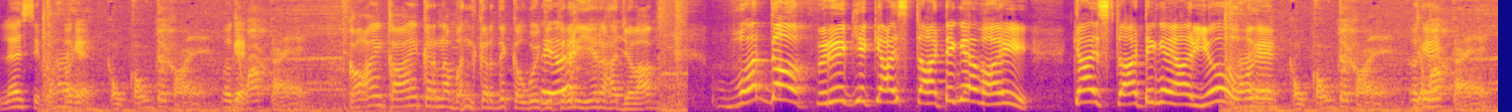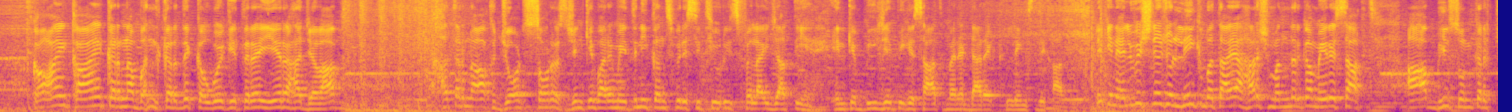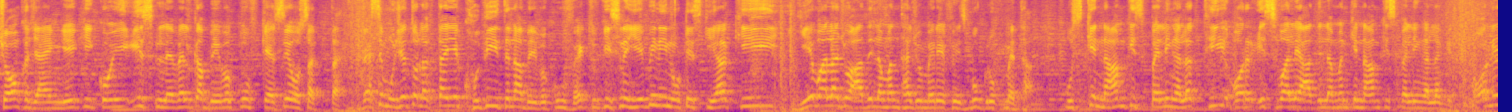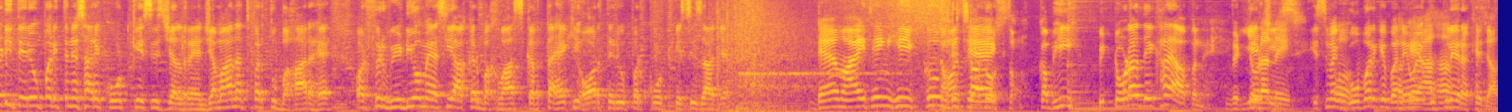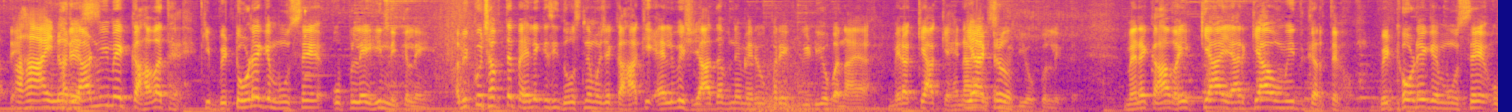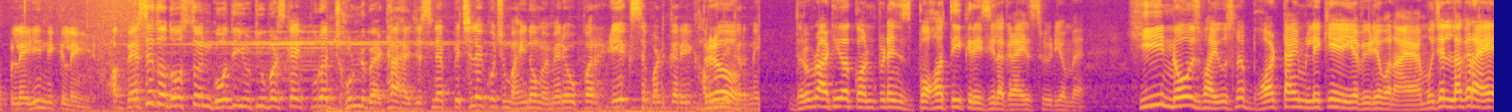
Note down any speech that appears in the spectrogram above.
लेट्स सी ओके काउंटर कहाँ है? Okay. जवाब कहाँ है? काए काए करना बंद कर दे कौवे की तरह? ये रहा जवाब। व्हाट द फ्रिक ये क्या स्टार्टिंग है भाई? क्या स्टार्टिंग है यार यो? ओके काउ- काउंटर कहाँ है? Okay. जवाब कहाँ है? काए काए करना बंद कर दे कौवे की तरह? ये रहा जवाब। खतरनाक जॉर्ज सोरस, जिनके बारे में इतनी कंस्पिरेसी थ्योरीज फैलाई जाती हैं, इनके बीजेपी के साथ मैंने डायरेक्ट लिंक्स दिखा दिए। लेकिन एलविश ने जो लिंक बताया हर्ष मंदर का मेरे साथ, आप भी सुनकर चौंक जाएँगे कि कोई इस लेवल का बेवकूफ़ कैसे हो सकता है। वैसे मुझे तो लगता है ये खुद ही इतना बेवकूफ़ है, क्योंकि इसने ये भी नहीं नोटिस किया कि ये वाला जो आदिल अमन था, जो मेरे फेसबुक ग्रुप में था, उसके नाम की स्पेलिंग अलग थी और इस वाले आदिल अमन के नाम की स्पेलिंग अलग है। ऑलरेडी तेरे ऊपर इतने सारे कोर्ट केसेस चल रहे हैं, जमानत पर तू बाहर है और फिर वीडियो में ऐसी आकर बकवास करता है कि और तेरे ऊपर कोर्ट केसेस आ जाए डैम आई थिंक ही दोस्तों कभी बिटोड़ा देखा है आपने बिटोड़ा नहीं। इसमें ओह, गोबर के बने हुए हाँ। उपले रखे जाते हैं this. हरियाणवी में एक कहावत है कि बिटोड़े के मुँह से उपले ही निकले अभी कुछ हफ़्ते पहले किसी दोस्त ने मुझे कहा कि एलविश यादव ने मेरे ऊपर एक वीडियो बनाया है मेरा क्या कहना Yeah, है true. वीडियो को लेकर मैंने कहा भाई क्या यार क्या उम्मीद करते हो? बिठोड़े के मुँह से उपले ही निकलेंगे. अब वैसे तो दोस्तों इन गोदी यूट्यूबर्स का एक पूरा झुंड बैठा है जिसने पिछले कुछ महीनों में मेरे ऊपर एक से बढ़कर एक हमले करने ध्रुव राठी का कॉन्फिडेंस बहुत ही क्रेजी लग रहा है इस वीडियो में। ही नोज़ भाई उसने बहुत टाइम लेके ये वीडियो बनाया है। मुझे लग रहा है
